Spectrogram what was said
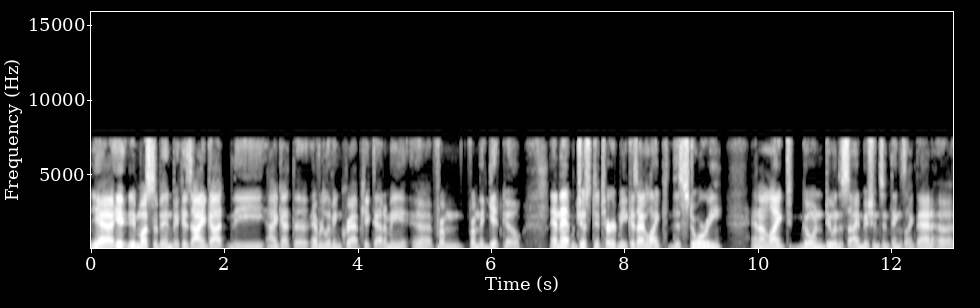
Yeah, it, it must have been because I got the I got the ever living crap kicked out of me uh, from from the get go, and that just deterred me because I liked the story and I liked going doing the side missions and things like that. Uh,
